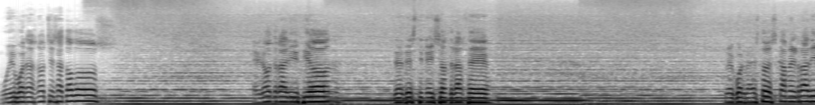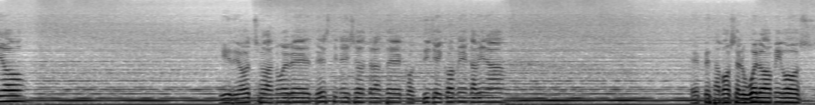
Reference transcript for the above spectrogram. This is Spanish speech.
Muy buenas noches a todos. En otra edición de Destination Trance. Recuerda, esto es Camel Radio. Y de 8 a 9 Destination Trance con DJ Corny en cabina. Empezamos el vuelo, amigos.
